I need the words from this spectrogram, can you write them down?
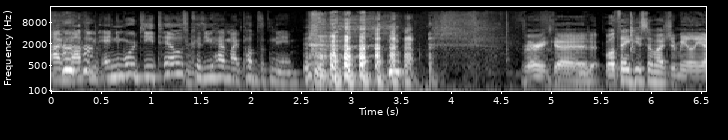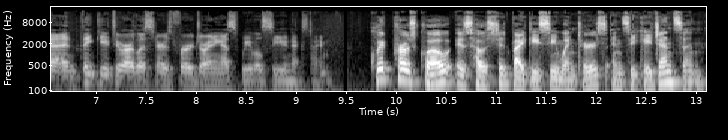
I'm not giving any more details because you have my public name. Very good. Well, thank you so much, Amelia, and thank you to our listeners for joining us. We will see you next time. Quid Pros Quo is hosted by DC Winters and CK Jensen.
